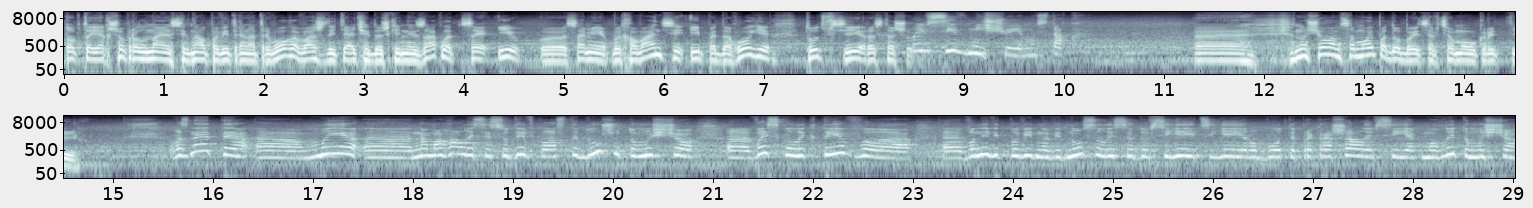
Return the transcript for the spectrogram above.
тобто, якщо пролунає сигнал повітряна тривога, ваш дитячий дошкільний заклад це і е, самі вихованці, і педагоги тут всі розташують. Ми всі вміщуємось так. Е, ну що вам самой подобається в цьому укритті? Ви знаєте, е, ми е, намагалися сюди вкласти душу, тому що е, весь колектив вони відповідно відносилися до всієї цієї роботи, прикрашали всі як могли, тому що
